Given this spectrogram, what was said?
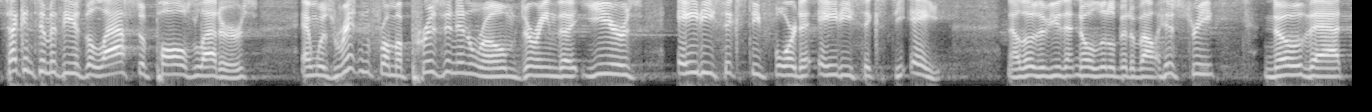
Second Timothy is the last of Paul's letters and was written from a prison in Rome during the years 80 64 to 80 68. Now, those of you that know a little bit about history, know that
